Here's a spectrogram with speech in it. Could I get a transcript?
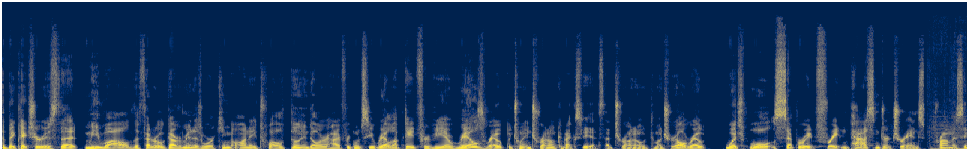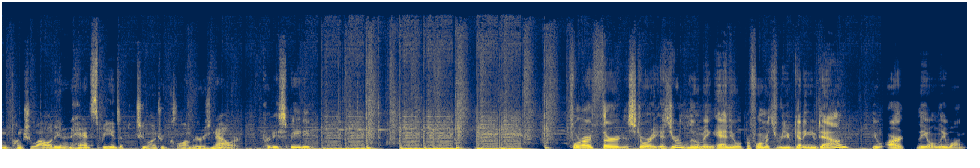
The big picture is that meanwhile, the federal government is working on a $12 billion high frequency rail update for Via Rail's route between Toronto and Quebec City. That's that Toronto to Montreal route, which will separate freight and passenger trains, promising punctuality and enhanced speeds up to 200 kilometers an hour. Pretty speedy. For our third story, is your looming annual performance review getting you down? You aren't the only one.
